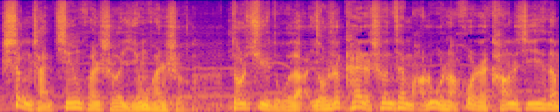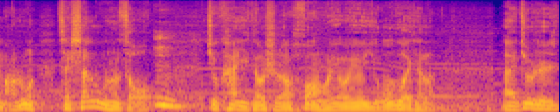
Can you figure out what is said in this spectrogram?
盛产金环蛇、银环蛇，都是剧毒的。有时开着车你在马路上，或者扛着机械在马路在山路上走，嗯，就看一条蛇晃晃悠悠游过去了，哎、就是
